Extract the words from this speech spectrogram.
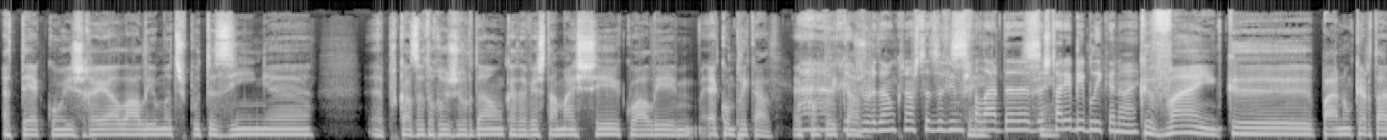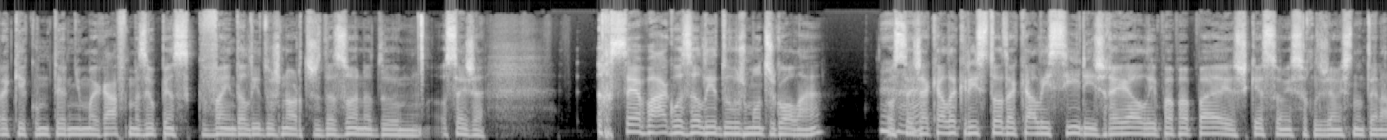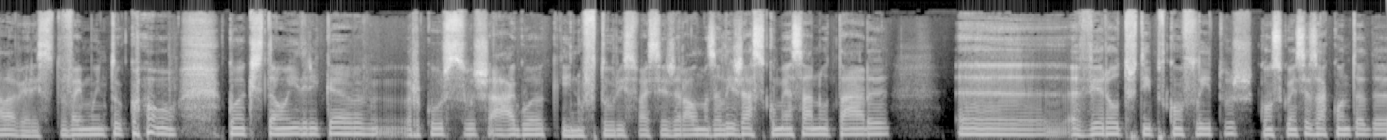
até com Israel há ali uma disputazinha por causa do Rio Jordão, cada vez está mais seco, ali é complicado. É ah, complicado. Rio Jordão, que nós todos ouvimos sim, falar da, da, história bíblica, não é? Que vem, que pá, não quero estar aqui a cometer nenhuma gafe, mas eu penso que vem dali dos nortes da zona do. Ou seja, recebe águas ali dos Montes Golã Uhum. Ou seja, aquela crise toda, aquela Síria, Israel e papapá, esqueçam isso, religião, isso não tem nada a ver. Isso vem muito com, com a questão hídrica, recursos, água, que no futuro isso vai ser geral, mas ali já se começa a notar uh, haver outro tipo de conflitos, consequências à conta de,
